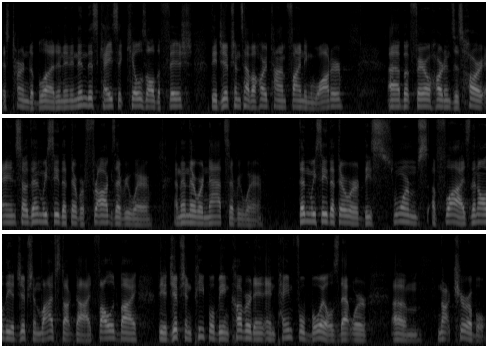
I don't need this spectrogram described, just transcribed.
is turned to blood. And, and in this case, it kills all the fish. The Egyptians have a hard time finding water, uh, but Pharaoh hardens his heart. And so then we see that there were frogs everywhere, and then there were gnats everywhere. Then we see that there were these swarms of flies. Then all the Egyptian livestock died, followed by the Egyptian people being covered in, in painful boils that were um, not curable.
